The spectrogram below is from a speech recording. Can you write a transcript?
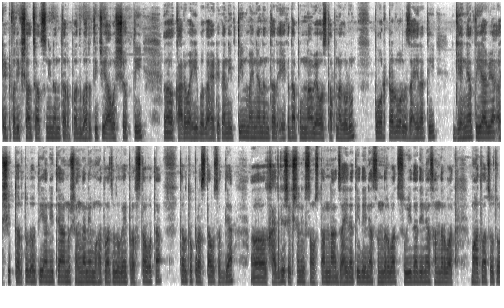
टेट परीक्षा चाचणीनंतर पदभरतीची आवश्यक ती कार्यवाही बघा. या ठिकाणी तीन महिन्यानंतर एकदा पुन्हा व्यवस्थापनाकडून पोर्टलवर जाहिराती घेण्यात याव्या अशी तरतूद होती आणि त्या अनुषंगाने महत्त्वाचा जो काही प्रस्ताव होता तर तो प्रस्ताव सध्या खाजगी शैक्षणिक संस्थांना जाहिराती देण्यासंदर्भात सुविधा देण्यासंदर्भात महत्त्वाचा जो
